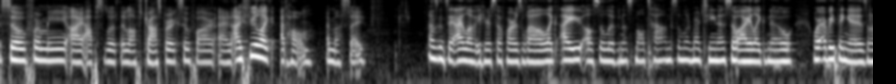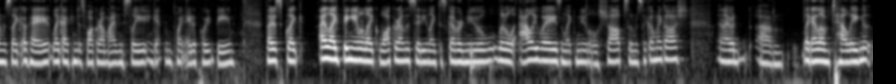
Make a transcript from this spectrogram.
So for me, I absolutely love Strasbourg so far, and I feel like at home. I must say. I was gonna say I love it here so far as well. Like I also live in a small town similar to Martina, so I like know where everything is, and I'm just like, okay, like I can just walk around mindlessly and get from point A to point B. But I just like I like being able to like walk around the city and like discover new little alleyways and like new little shops. And I'm just like, oh my gosh. And I would um like I love telling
